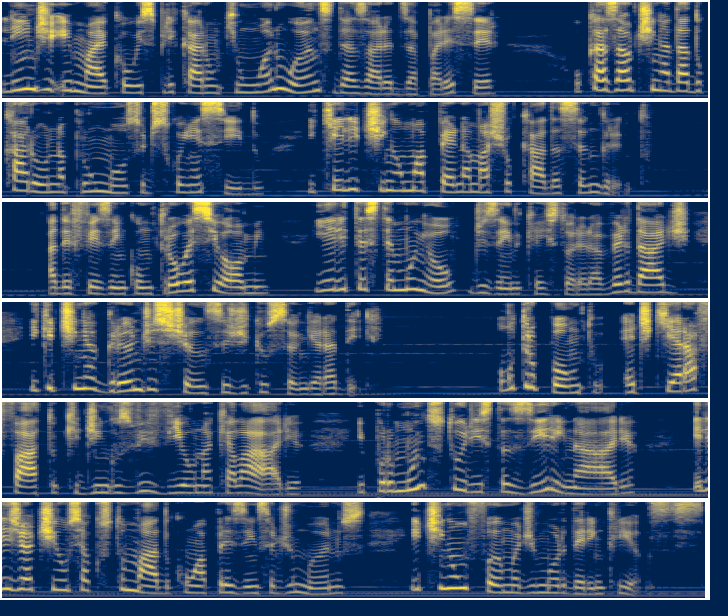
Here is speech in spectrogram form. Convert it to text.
Lindy e Michael explicaram que um ano antes da Azaria desaparecer, o casal tinha dado carona para um moço desconhecido e que ele tinha uma perna machucada sangrando. A defesa encontrou esse homem e ele testemunhou, dizendo que a história era verdade e que tinha grandes chances de que o sangue era dele. Outro ponto é de que era fato que dingos viviam naquela área e, por muitos turistas irem na área, eles já tinham se acostumado com a presença de humanos e tinham fama de morderem crianças.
